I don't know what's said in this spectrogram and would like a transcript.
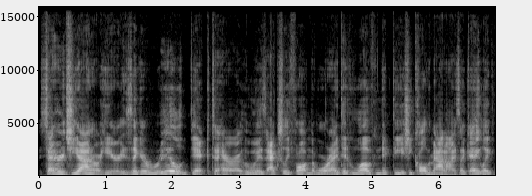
Senator Giano here is like a real dick to Hera, who has actually fought in the war. I did love Nick D. She called him out on it. It's like, hey, like,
